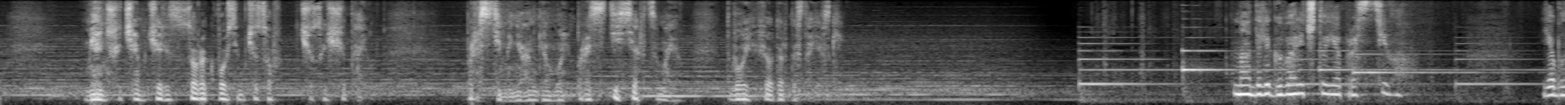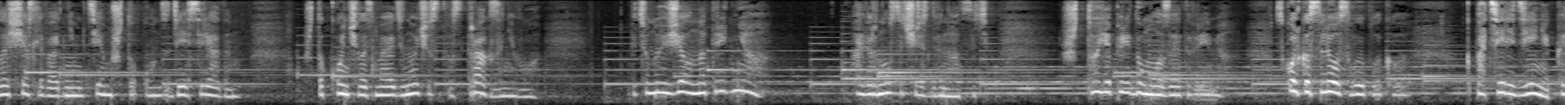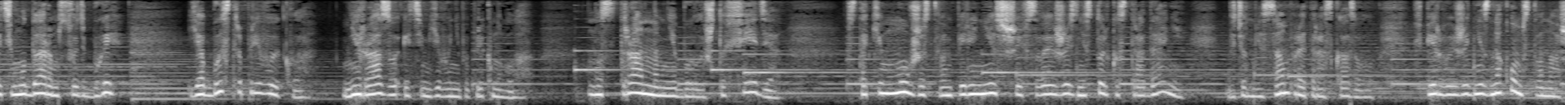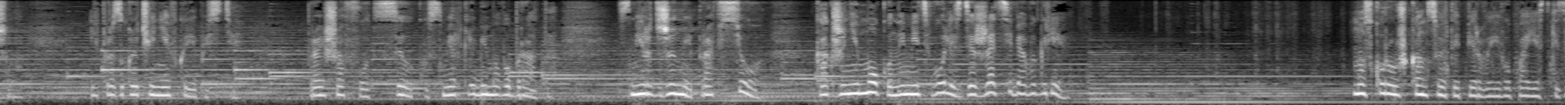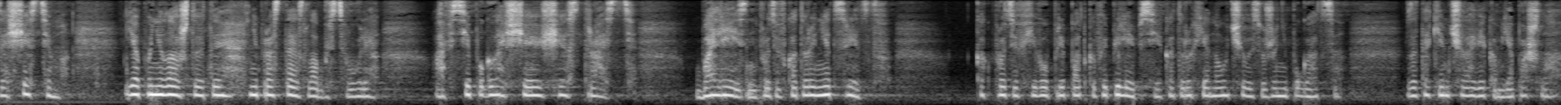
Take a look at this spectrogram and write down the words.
меньше, чем через 48 часов часы считаю. Прости меня, ангел мой, прости сердце мое. Твой Федор Достоевский. Надо ли говорить, что я простила? Я была счастлива одним тем, что он здесь рядом, что кончилось мое одиночество, страх за него. Ведь он уезжал на три дня, а вернулся через двенадцать. Что я передумала за это время? Сколько слез выплакала? К потере денег, к этим ударам судьбы я быстро привыкла – ни разу этим его не попрекнула. Но странно мне было, что Федя, с таким мужеством перенесший в своей жизни столько страданий, ведь он мне сам про это рассказывал, в первые же дни знакомства нашего, и про заключение в крепости, про эшафот, ссылку, смерть любимого брата, смерть жены, про все. Как же не мог он иметь воли сдержать себя в игре? Но скоро уж к концу этой первой его поездки за счастьем я поняла, что это не простая слабость воли, а всепоглощающая страсть, болезнь, против которой нет средств, как против его припадков эпилепсии, которых я научилась уже не пугаться. За таким человеком я пошла.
